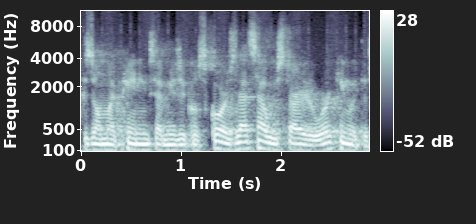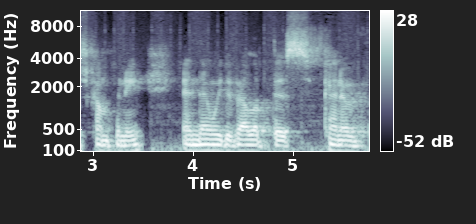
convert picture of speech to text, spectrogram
because all my paintings have musical scores. That's how we started working with this company. And then we developed this kind of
